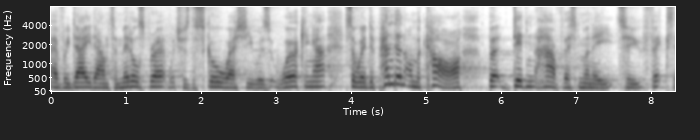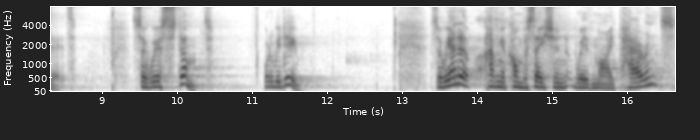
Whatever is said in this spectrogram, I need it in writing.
every day down to Middlesbrough, which was the school where she was working at. So we're dependent on the car, but didn't have this money to fix it. So we're stumped. What do we do? So we ended up having a conversation with my parents,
